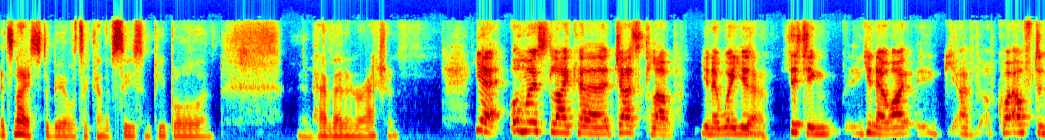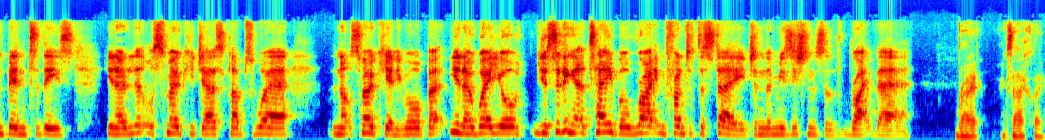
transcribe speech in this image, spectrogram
it's nice to be able to kind of see some people and and have that interaction. Yeah, almost like a jazz club, you know, where you're yeah. sitting. You know, I I've quite often been to these, you know, little smoky jazz clubs where not smoky anymore, but you know, where you're you're sitting at a table right in front of the stage and the musicians are right there. Right, exactly.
